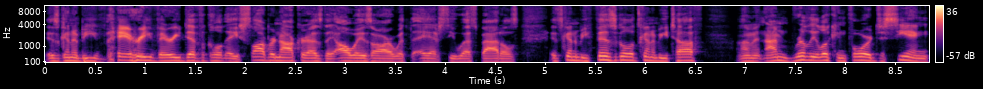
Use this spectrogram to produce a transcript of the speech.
is going to be very, very difficult. A slobber knocker, as they always are with the AFC West battles. It's going to be physical, it's going to be tough. Um, and I'm really looking forward to seeing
